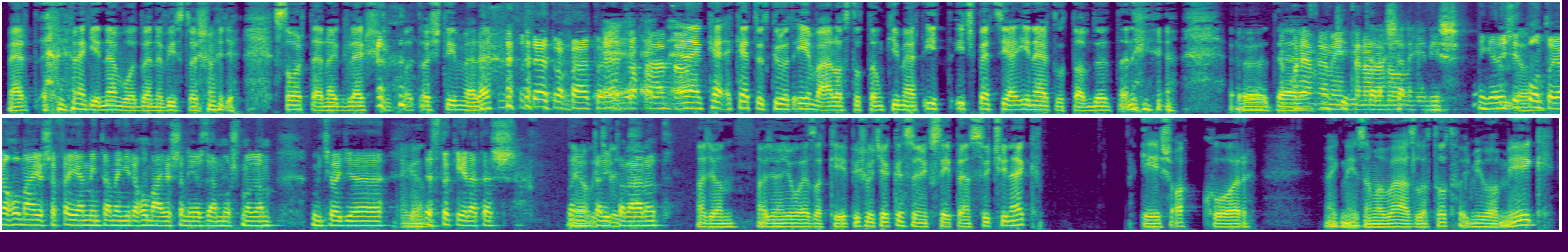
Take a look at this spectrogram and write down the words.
mert megint nem volt benne biztos, hogy Sorter meg Black Sheep volt a stimmele. Eltrafálta. Eltrafálta. Nem, ke- kettőt küldött én választottam ki, mert itt, itt speciál én el tudtam dönteni. De Akkor nem reménytelen a én is. Igen, és itt Ja. pont olyan homályos a fejem, mint amennyire homályosan érzem most magam. Úgyhogy Igen. ez tökéletes. Nagyon Ja, teli találat. nagyon, nagyon jó ez a kép is, úgyhogy köszönjük szépen Szücsinek, és akkor megnézem a vázlatot, hogy mi van még.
